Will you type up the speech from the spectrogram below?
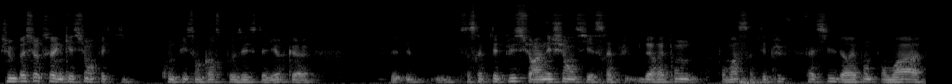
suis même pas sûr que ce soit une question en fait qu'on puisse encore se poser, c'est-à-dire que ça serait peut-être plus sur un échéancier, serait plus de répondre pour moi, ce serait peut-être plus facile de répondre pour moi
